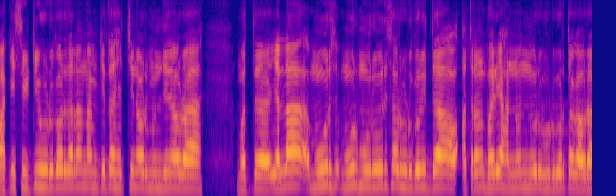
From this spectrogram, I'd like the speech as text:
ಬಾಕಿ ಸಿಟಿ ಹುಡುಗರು ಜರ ನಮ್ಗಿಂತ ಹೆಚ್ಚಿನವ್ರು ಮುಂದಿನವ್ರ. ಮತ್ತು ಎಲ್ಲ ಮೂರು ಮೂರು, ಮೂರುವರೆ ಸಾವಿರ ಹುಡುಗರು ಇದ್ದ ಅತ್ರ ಬರೀ ಹನ್ನೊಂದು ನೂರು ಹುಡುಗರು ತಗವ್ರ.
